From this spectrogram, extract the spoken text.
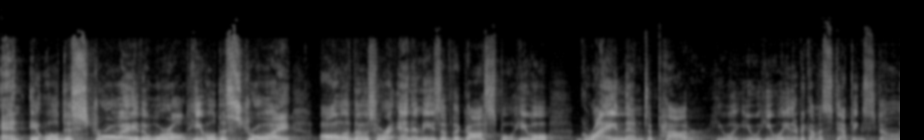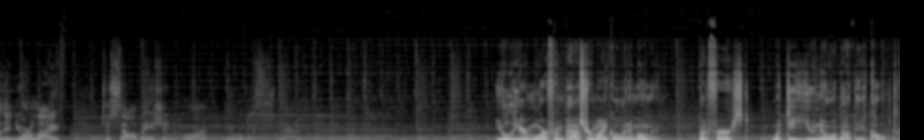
and it will destroy the world. He will destroy all of those who are enemies of the gospel. He will grind them to powder. He will, you, he will either become a stepping stone in your life to salvation or you will be smashed. You'll hear more from Pastor Michael in a moment. But first, what do you know about the occult?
